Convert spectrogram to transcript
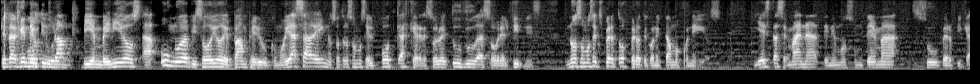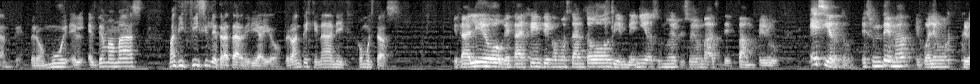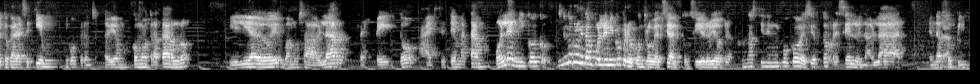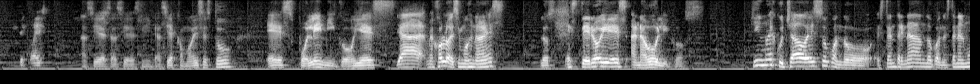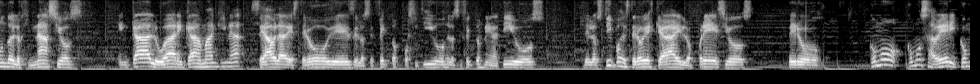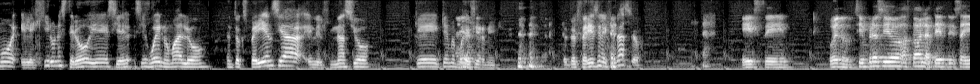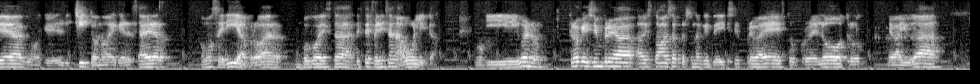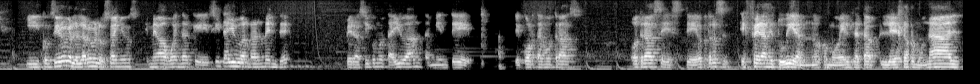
¿Qué tal, gente? Bienvenidos a un nuevo episodio de Pan Perú. Como ya saben, nosotros somos el podcast que resuelve tus dudas sobre el fitness. No somos expertos, pero te conectamos con ellos. Y esta semana tenemos un tema súper picante, pero muy el, el, tema más, más difícil de tratar, diría yo. Pero antes que nada, Nick, ¿cómo estás? ¿Qué tal, Leo? ¿Qué tal, gente? ¿Cómo están todos? Bienvenidos a un nuevo episodio más de Pan Perú. Es cierto, es un tema el cual hemos querido tocar hace tiempo, pero no sabíamos cómo tratarlo. Y el día de hoy vamos a hablar respecto a este tema tan polémico, no creo que tan polémico, pero controversial, considero yo. Que las personas tienen un poco de cierto recelo en hablar, en dar su opinión respecto a esto. Así es, así es, Nick. Así es, como dices tú, es polémico y es, ya, mejor lo decimos de una vez, los esteroides anabólicos. ¿Quién no ha escuchado eso cuando está entrenando, cuando está en el mundo de los gimnasios? En cada lugar, en cada máquina, se habla de esteroides, de los efectos positivos, de los efectos negativos, de los tipos de esteroides que hay, los precios. Pero, ¿cómo, cómo saber y cómo elegir un esteroide, si es, si es bueno o malo? En tu experiencia en el gimnasio, ¿qué, qué me puedes decir, Nick? ¿De tu experiencia en el gimnasio? Este, bueno, siempre ha sido, ha estado latente esa idea, como que el bichito, ¿no? De querer saber cómo sería probar un poco de esta, de esta experiencia anabólica. Y bueno, creo que siempre ha, estado esa persona que te dice, prueba esto, prueba el otro, te va a ayudar. Y considero que a lo largo de los años me he dado cuenta que sí te ayudan realmente, pero así como te ayudan, también te, te cortan otras, otras, este, otras esferas de tu vida, ¿no? Como el, el eje hormonal,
